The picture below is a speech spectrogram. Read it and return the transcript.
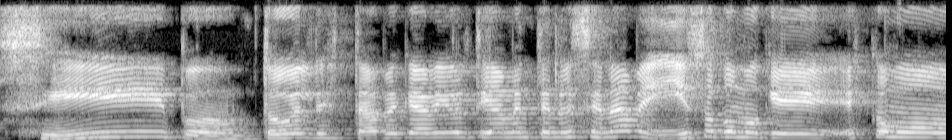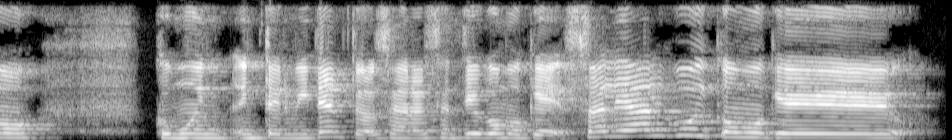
sí pues todo el destape que ha habido últimamente en el Sename y eso como que es como como intermitente o sea en el sentido como que sale algo y como que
